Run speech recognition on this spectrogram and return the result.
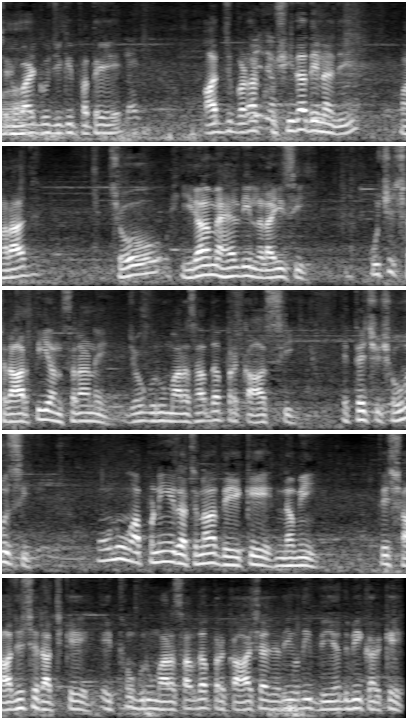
ਸ੍ਰੀ ਵਾਹਿਗੁਰੂ ਜੀ ਕੀ ਫਤਿਹ। ਅੱਜ ਬੜਾ ਖੁਸ਼ੀ ਦਾ ਦਿਨ ਹੈ ਜੀ। ਮਹਾਰਾਜ ਜੋ ਹੀਰਾ ਮਹਿਲ ਦੀ ਲੜਾਈ ਸੀ ਕੁਝ ਸ਼ਰਾਰਤੀ ਅਨਸਰਾਂ ਨੇ ਜੋ ਗੁਰੂ ਮਹਾਰਾਜ ਸਾਹਿਬ ਦਾ ਪ੍ਰਕਾਸ਼ ਸੀ ਇੱਥੇ ਸੁਸ਼ੋਭਿਤ ਸੀ ਉਹਨੂੰ ਆਪਣੀ ਰਚਨਾ ਦੇ ਕੇ ਨਵੀਂ ਤੇ ਸਾਜ਼ਿਸ਼ ਰਚ ਕੇ ਇੱਥੋਂ ਗੁਰੂ ਮਹਾਰਾਜ ਸਾਹਿਬ ਦਾ ਪ੍ਰਕਾਸ਼ ਹੈ ਜਿਹੜੀ ਉਹਦੀ ਬੇਅਦਬੀ ਕਰਕੇ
